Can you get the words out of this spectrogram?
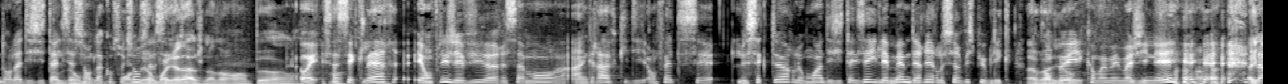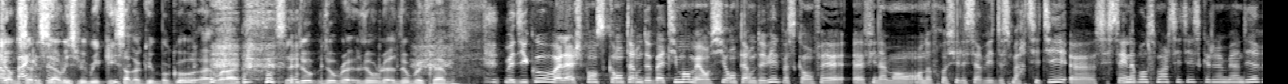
dans la digitalisation de la construction. On est au Moyen-Âge, là, non Un peu. Hein. Oui, ça c'est clair. Et en plus, j'ai vu récemment un graphe qui dit, en fait, c'est le secteur le moins digitalisé, il est même derrière le service public. Ah bah, on peut quand même imaginer. Et comme c'est le service public qui s'en occupe beaucoup, hein, voilà, c'est double, double, double, double crème. Mais du coup, voilà, je pense qu'en termes de bâtiments, mais aussi en termes de ville, parce qu'on fait finalement, on offre aussi les services de Smart City, euh, Sustainable Smart City, ce que j'aime bien dire.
